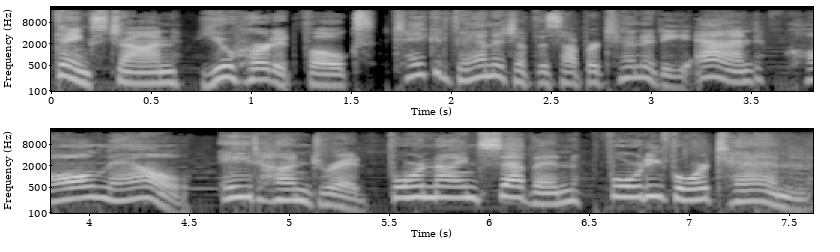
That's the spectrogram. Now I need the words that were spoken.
Thanks, John. You heard it, folks. Take advantage of this opportunity and call now. 800 497 4410.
